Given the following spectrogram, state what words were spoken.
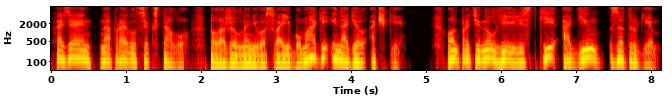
Хозяин направился к столу, положил на него свои бумаги и надел очки. Он протянул ей листки один за другим.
